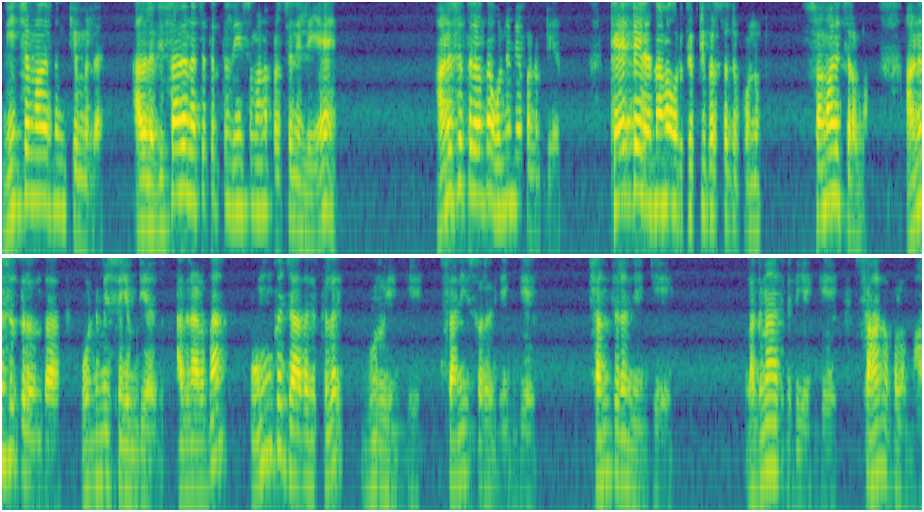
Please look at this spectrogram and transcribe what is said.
நீச்சமாகிறது முக்கியம் இல்லை அதுல விசாக நட்சத்திரத்தில் நீச்சமான பிரச்சனை இல்லையே. அனுசத்துல இருந்தா ஒண்ணுமே பண்ண முடியாது. கேட்டையில இருந்தாலும் ஒரு ஃபிஃப்டி பர்சன்ட் ஒண்ணு சமாளிச்சிடலாம். அனுசத்துல இருந்தா ஒண்ணுமே செய்ய முடியாது. அதனாலதான் உங்க ஜாதகத்துல குரு எங்கே? சனீஸ்வரர் எங்கே? சந்திரன் எங்கே? லக்னாதிபதி எங்கே? ஸ்தான பலமா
